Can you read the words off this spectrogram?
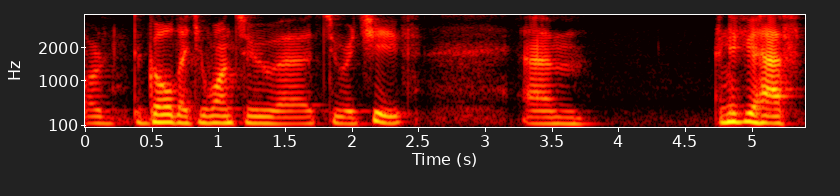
or the goal that you want to uh, to achieve. Um, and if you have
